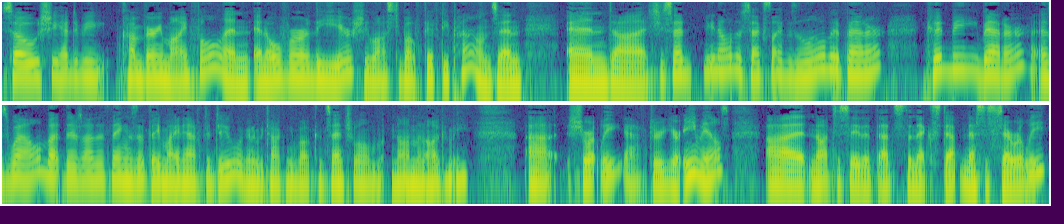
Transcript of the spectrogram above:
So she had to become very mindful, and, and over the year, she lost about 50 pounds. And, and uh, she said, you know, the sex life is a little bit better, could be better as well, but there's other things that they might have to do. We're going to be talking about consensual non monogamy uh, shortly after your emails. Uh, not to say that that's the next step necessarily,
